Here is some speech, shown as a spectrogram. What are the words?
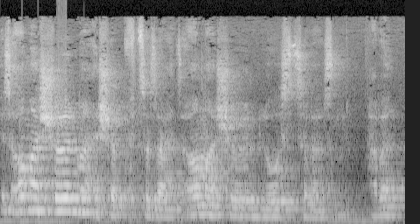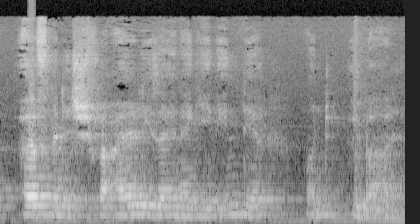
Ist auch mal schön, mal erschöpft zu sein, ist auch mal schön loszulassen. Aber öffne dich für all diese Energien in dir und überall.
